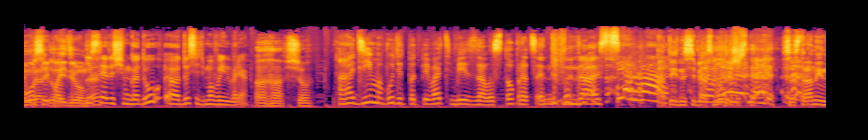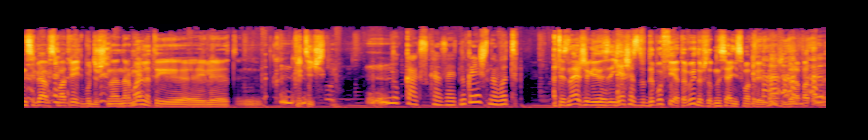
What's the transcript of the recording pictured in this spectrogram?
после году? пойдем. И в Да? следующем году э, до 7 января. Ага, все. А Дима будет подпевать тебе из зала сто процентов. Да, серва! А ты на себя смотришь? Со стороны на себя смотреть будешь? Нормально ты э, или э, критически? Ну, как сказать? Ну, конечно, вот... А ты знаешь, я сейчас до буфета выйду, чтобы на себя не смотреть. знаешь, да, э, потом...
